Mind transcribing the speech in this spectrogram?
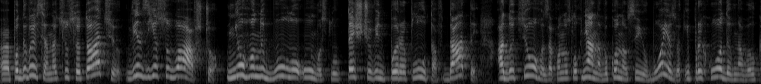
е, подивився на цю ситуацію, він з'ясував, що в нього не було умислу, те, що він переплутав дати, а до цього законослухняно виконував свій обов'язок і приходив на ВЛК,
